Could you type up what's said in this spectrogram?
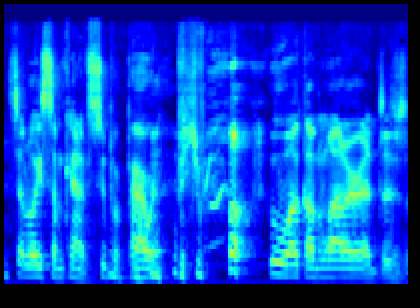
It's always some kind of superpowered people who walk on water and just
